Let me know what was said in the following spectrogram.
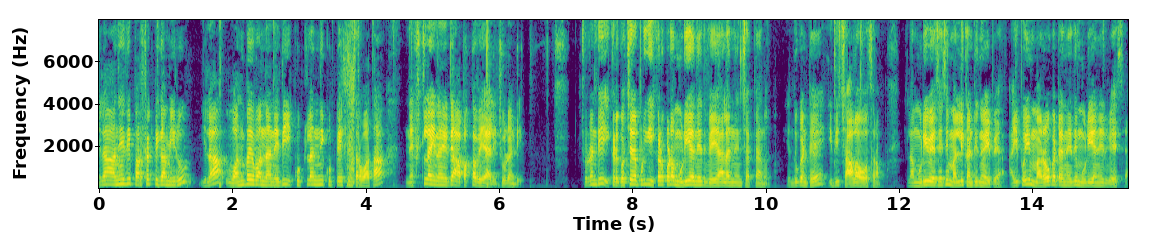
ఇలా అనేది పర్ఫెక్ట్గా మీరు ఇలా వన్ బై వన్ అనేది ఈ కుట్లన్నీ కుట్టేసిన తర్వాత నెక్స్ట్ లైన్ అనేది ఆ పక్క వేయాలి చూడండి. చూడండి ఇక్కడికి వచ్చేటప్పటికి ఇక్కడ కూడా ముడి అనేది వేయాలని నేను చెప్పాను. ఎందుకంటే ఇది చాలా అవసరం. ఇలా ముడి వేసేసి మళ్ళీ కంటిన్యూ అయిపోయా. అయిపోయి మరొకటి అనేది ముడి అనేది వేసా.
